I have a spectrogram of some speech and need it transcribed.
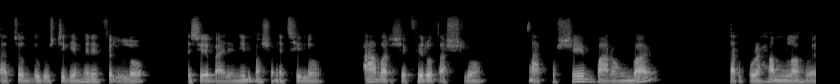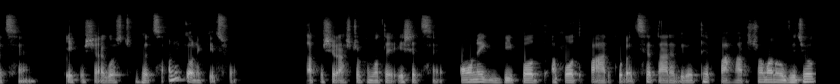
তার ১৪ গোষ্ঠীকে মেরে ফেলল, দেশের বাইরে নির্বাসনে ছিল, আবার সে ফেরত আসলো। তারপর সে বারংবার তার উপরে হামলা হয়েছে, ২১শে আগস্ট হয়েছে, অনেক, অনেক কিছু। তারপর সে রাষ্ট্র ক্ষমতায় এসেছে। অনেক বিপদ-আপদ পার করেছে। তার বিরুদ্ধে পাহাড় সমান অভিযোগ।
